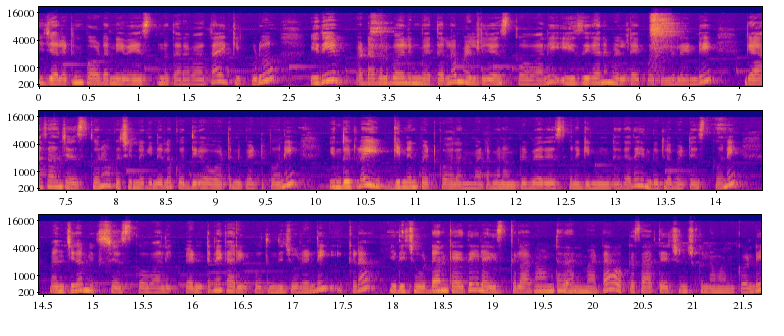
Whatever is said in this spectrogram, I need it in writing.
ఈ జెలటిన్ పౌడర్ని వేసుకున్న తర్వాత ఇక ఇప్పుడు ఇది డబుల్ బాయిలింగ్ మెథడ్లో మెల్ట్ చేసుకోవాలి. ఈజీగానే మెల్ట్ అయిపోతుంది వదిలేయండి గ్యాస్ ఆన్ చేసుకొని ఒక చిన్న గిన్నెలో కొద్దిగా వాటర్ని పెట్టుకొని ఇందుట్లో ఈ గిన్నెని పెట్టుకోవాలన్నమాట. మనం ప్రిపేర్ చేసుకునే గిన్నె ఉంటుంది కదా ఇందుట్లో పెట్టేసుకొని మంచిగా మిక్స్ చేసుకోవాలి. వెంటనే కరిగిపోతుంది చూడండి. ఇక్కడ ఇది చూడడానికైతే అయితే ఇలా ఇసుకలాగా ఉంటుంది అనమాట ఒకసారి తెచ్చుకున్నాం అనుకోండి.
